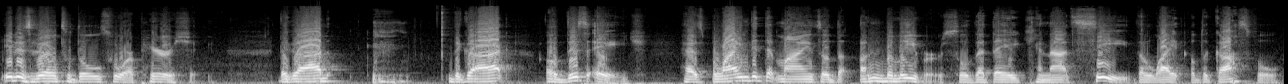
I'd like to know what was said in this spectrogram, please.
it is veiled to those who are perishing. The God, the God of this age has blinded the minds of the unbelievers so that they cannot see the light of the gospel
